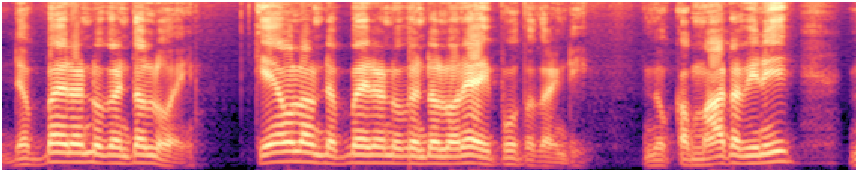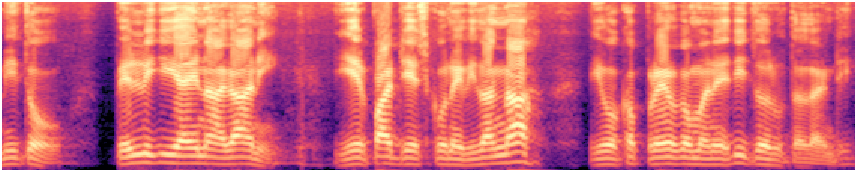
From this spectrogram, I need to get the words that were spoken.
డెబ్బై రెండు గంటల్లో కేవలం డెబ్బై రెండు గంటల్లోనే అయిపోతుందండి. మీ ఒక్క మాట విని మీతో పెళ్ళికి అయినా కానీ ఏర్పాటు చేసుకునే విధంగా ఈ యొక్క ప్రయోగం అనేది జరుగుతుందండి.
